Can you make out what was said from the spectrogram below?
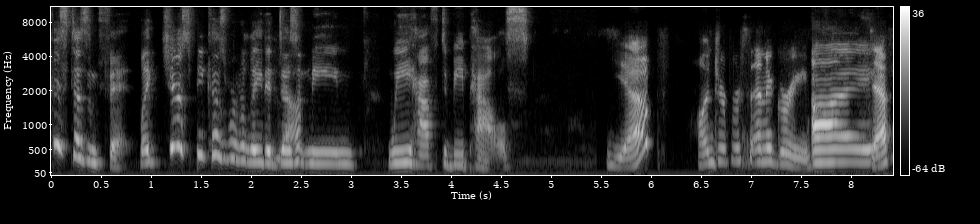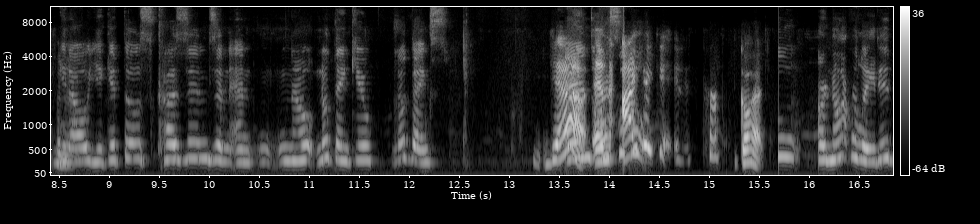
this doesn't fit. Like just because we're related Yeah. doesn't mean we have to be pals. yep 100% agree I Definitely. you know, you get those cousins and and no no thank you. No thanks. yeah and and, also- i think it's perfect go ahead Who Are not related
